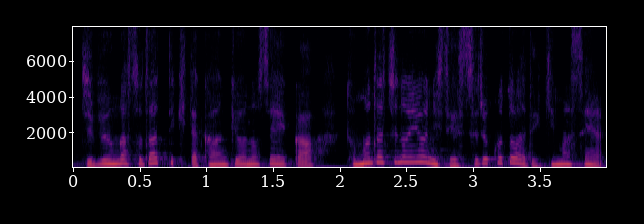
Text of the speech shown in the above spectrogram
自分が育ってきた環境のせいか友達のように接することはできません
